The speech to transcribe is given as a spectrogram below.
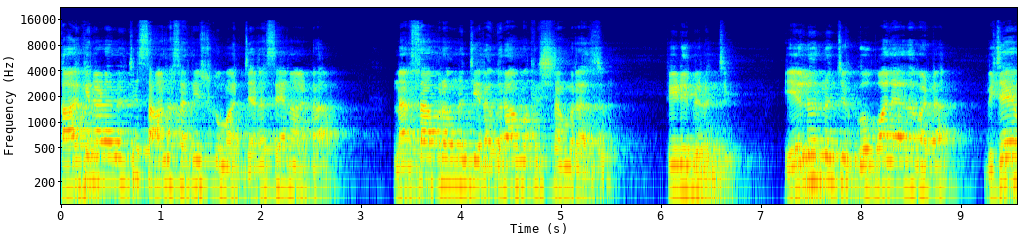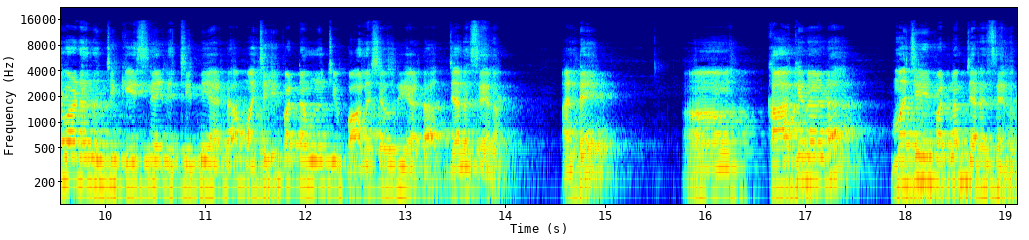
కాకినాడ నుంచి సాన సతీష్ కుమార్ జనసేన అట నర్సాపురం నుంచి రఘురామకృష్ణంరాజు టీడీపీ నుంచి. ఏలూరు నుంచి గోపాల్ యాదవ్ అట విజయవాడ నుంచి కేసినేని చిన్ని అట మచిలీపట్నం నుంచి బాలశౌరి అట జనసేన. అంటే కాకినాడ మచిలీపట్నం జనసేన.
